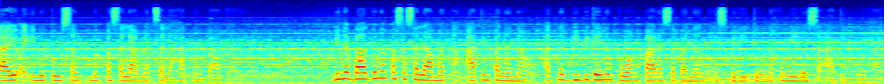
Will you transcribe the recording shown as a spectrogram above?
tayo ay inutusang magpasalamat sa lahat ng bagay. Binabago ng pasasalamat ang ating pananaw at nagbibigay ng puwang para sa banal na espiritu na kumilos sa ating buhay.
